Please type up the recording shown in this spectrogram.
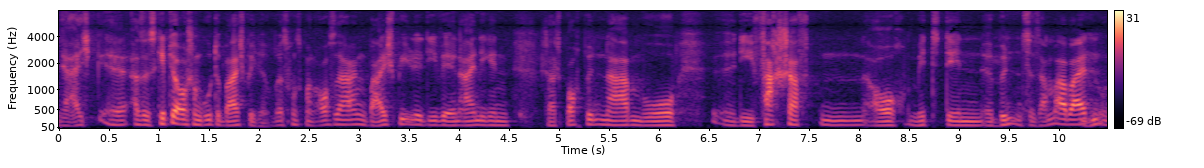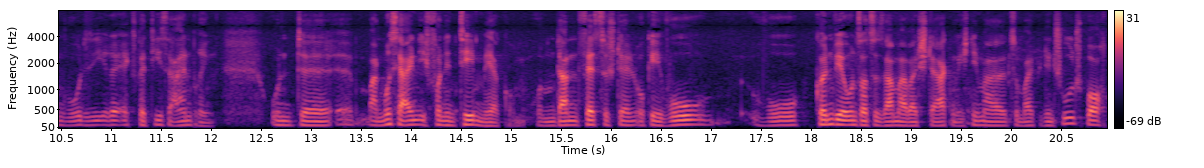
Ja, ich, äh, also es gibt ja auch schon gute Beispiele. Das muss man auch sagen. Beispiele, die wir in einigen Stadtsportbünden haben, wo äh, die Fachschaften auch mit den äh, Bünden zusammenarbeiten mhm. und wo sie ihre Expertise einbringen. Und äh, man muss ja eigentlich von den Themen herkommen, um dann festzustellen, okay, wo, wo können wir unsere Zusammenarbeit stärken? Ich nehme mal zum Beispiel den Schulsport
